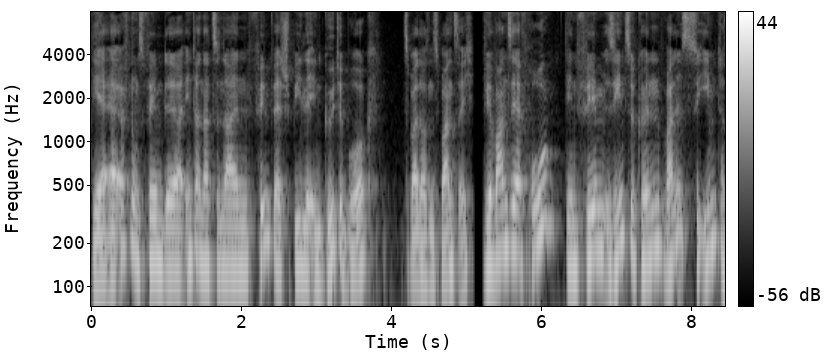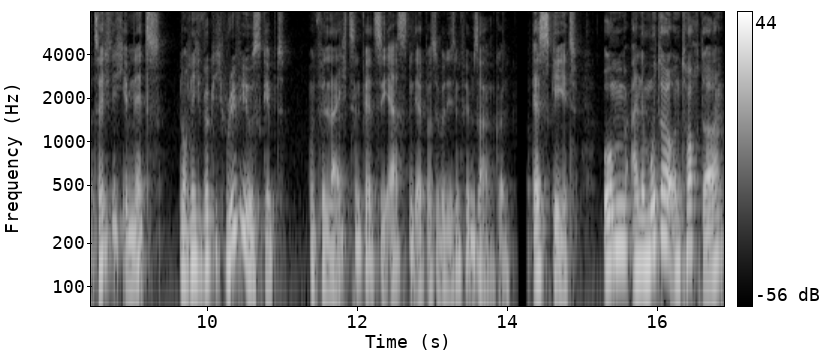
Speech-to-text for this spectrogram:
Der Eröffnungsfilm der internationalen Filmfestspiele in Göteborg 2020. Wir waren sehr froh, den Film sehen zu können, weil es zu ihm tatsächlich im Netz noch nicht wirklich Reviews gibt. Und vielleicht sind wir jetzt die Ersten, die etwas über diesen Film sagen können. Es geht um eine Mutter und Tochter,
